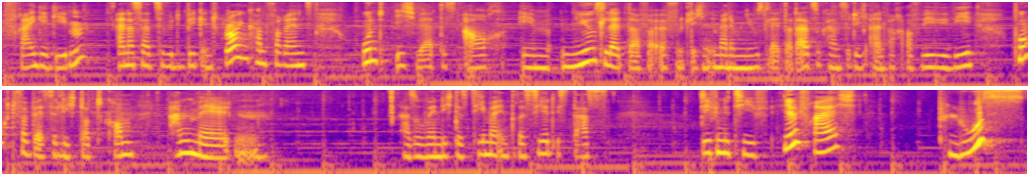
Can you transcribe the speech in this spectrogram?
freigegeben einerseits über die Big and Growing Konferenz und ich werde es auch im Newsletter veröffentlichen, in meinem Newsletter. Dazu kannst du dich einfach auf www.verbesserlich.com anmelden. Also wenn dich das Thema interessiert, ist das definitiv hilfreich. Plus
